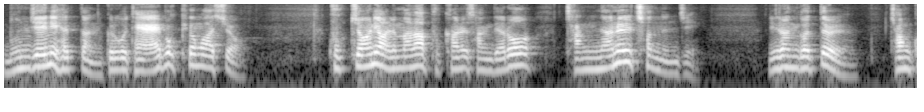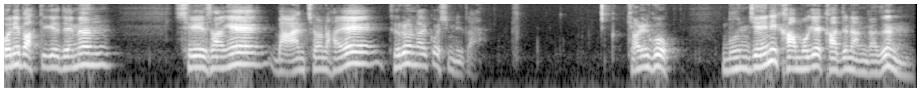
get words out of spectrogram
문재인이 했던 그리고 대북 평화쇼 국정원이 얼마나 북한을 상대로 장난을 쳤는지 이런 것들 정권이 바뀌게 되면 세상의 만천하에 드러날 것입니다. 결국 문재인이 감옥에 가든 안 가든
